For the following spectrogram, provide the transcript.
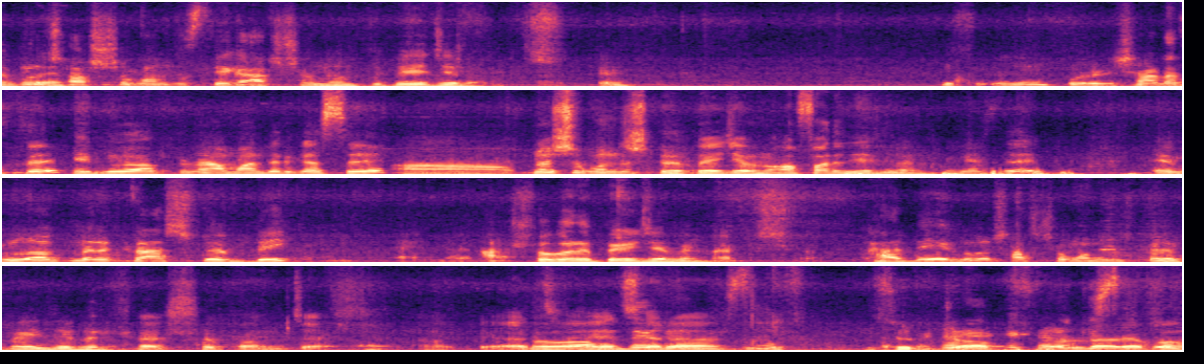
এগুলো সাতশো পঞ্চাশ থেকে আটশোর মধ্যে পেয়ে যাবেন। কিছু ইনপুটের শার্ট আছে। এগুলো আপনারা আমাদের কাছে নয়শো পঞ্চাশ করে পেয়ে যাবেন। অফার দিয়ে দিলাম ঠিক আছে? এগুলো আপনারা ক্রাশ ফেব্রিক আটশো করে পেয়ে যাবেন। আটশো খাদি এগুলো সাতশো পঞ্চাশ করে পেয়ে যাবেন। সাতশো পঞ্চাশ। ওকে আচ্ছা এছাড়া কিছু- কিছু ড্রপ এখানে এবং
